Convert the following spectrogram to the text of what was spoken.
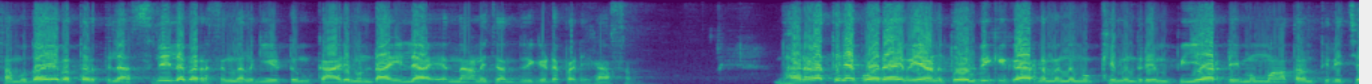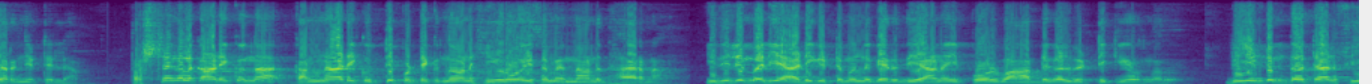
സമുദായ പത്രത്തിൽ അശ്ലീല പരസ്യം നൽകിയിട്ടും കാര്യമുണ്ടായില്ല എന്നാണ് ചന്ദ്രികയുടെ പരിഹാസം. ഭരണത്തിലെ പോരായ്മയാണ് തോൽവിക്ക് കാരണമെന്ന് മുഖ്യമന്ത്രിയും പി ആർ ടീമും മാത്രം തിരിച്ചറിഞ്ഞിട്ടില്ല. പ്രശ്നങ്ങൾ കാണിക്കുന്ന കണ്ണാടി കുത്തിപ്പൊട്ടിക്കുന്നതാണ് ഹീറോയിസം എന്നാണ് ധാരണ. ഇതിലും വലിയ അടി കിട്ടുമെന്ന് കരുതിയാണ് ഇപ്പോൾ വാർഡുകൾ വെട്ടിക്കീറുന്നത്. വീണ്ടും തോറ്റാൽ സി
